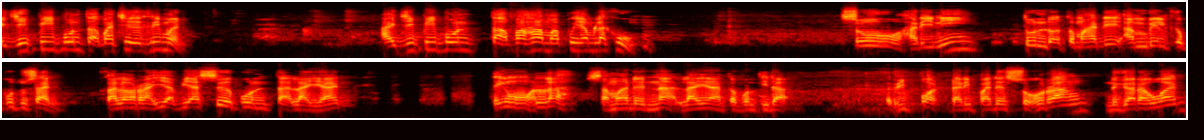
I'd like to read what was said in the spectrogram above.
IGP pun tak baca agreement. IGP pun tak faham apa yang berlaku. So hari ini Tun Dr. Mahathir ambil keputusan. Kalau rakyat biasa pun tak layan, tengoklah sama ada nak layan ataupun tidak. Report daripada seorang negarawan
